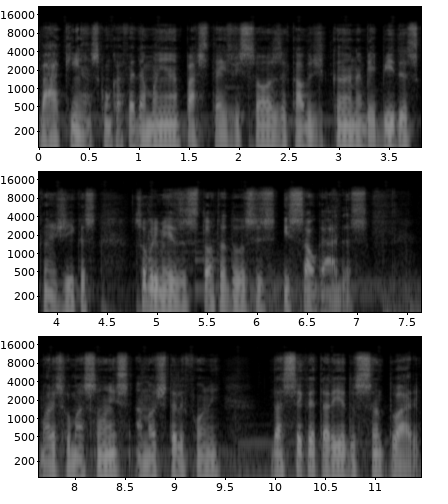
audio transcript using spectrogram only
Barraquinhas com café da manhã, pastéis viçosa, caldo de cana, bebidas, canjicas, sobremesas, torta doces e salgadas. Maiores informações, anote o telefone da Secretaria do Santuário.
